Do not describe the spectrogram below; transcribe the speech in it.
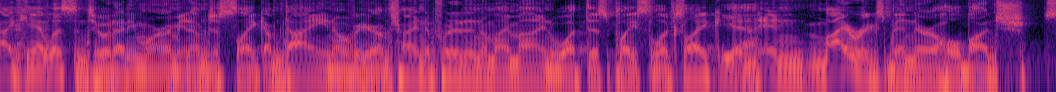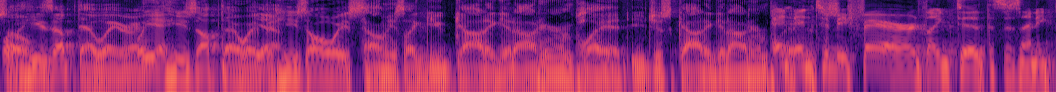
I I can't listen to it anymore. I mean, I'm just like I'm dying over here. I'm trying to put it into my mind what this place looks like. Yeah. And, and Myrig's been there a whole bunch. So Well, he's up that way, right? Well, yeah, he's up that way, Yeah. But he's always telling me he's like, you got to get out here and play it. You just got to get out here and play And, it. and to be fair, like to, this is any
